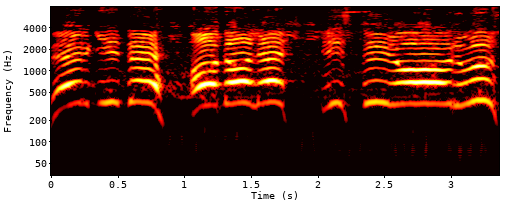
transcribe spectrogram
Vergide adalet istiyoruz.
